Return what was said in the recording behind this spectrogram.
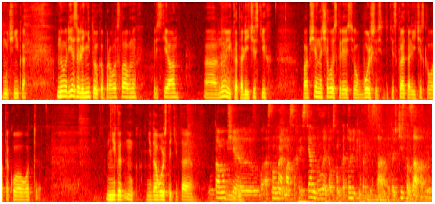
мученика. Но резали не только православных христиан, а, но и католических. Вообще началось, скорее всего, больше все-таки с католического такого вот ну, недовольства Китая. Ну, там вообще mm. основная масса христиан была это в основном католики и протестанты, то есть чисто западные.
